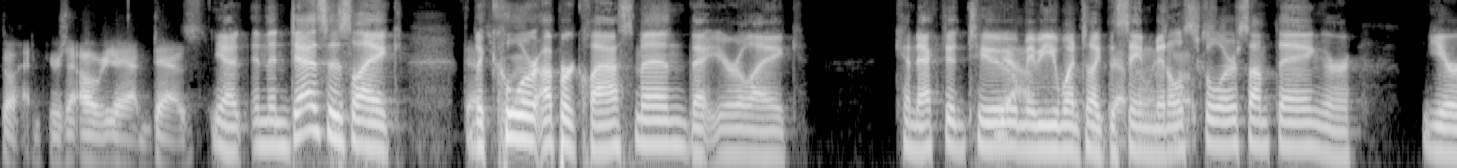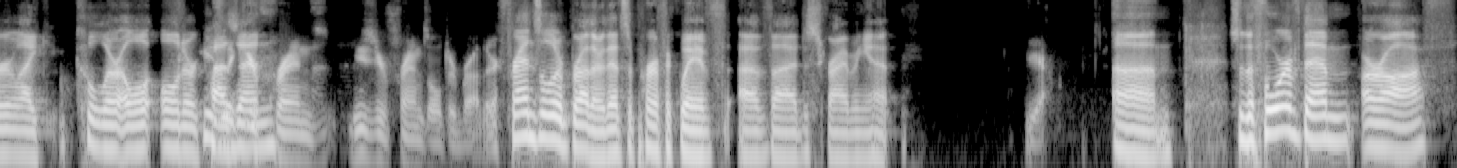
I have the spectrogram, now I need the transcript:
Go ahead. You're saying, oh yeah, Dez. Yeah, and then Dez is like Dez the cooler whoever. upperclassmen that you're like connected to. Yeah, Maybe you went to like the same middle smokes. school or something, or your like cooler ol- older He's like cousin. your friend's. He's your friend's older brother. friend's older brother. That's a perfect way of of uh, describing it. Yeah. Um. So the four of them are off.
